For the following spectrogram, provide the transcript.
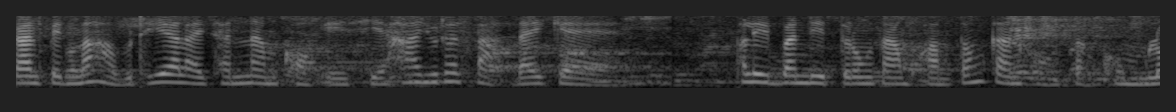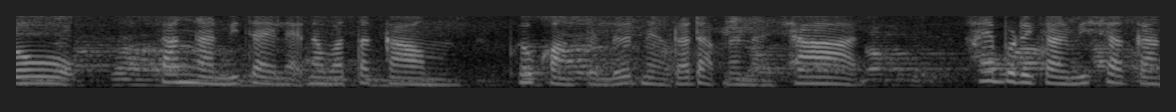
การเป็นมหาวิทยาลัยชั้นนำของเอเชีย 5 ยุทธศาสตร์ได้แก่ ผลิตบัณฑิตตรงตามความต้องการของสังคมโลก สร้างงานวิจัยและนวัตกรรม เพื่อความเป็นเลิศในระดับนานาชาติ ให้บริการวิชาการ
